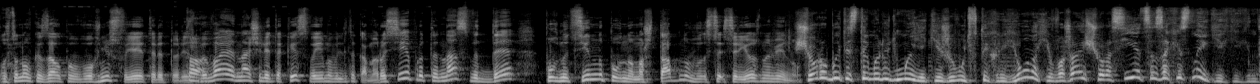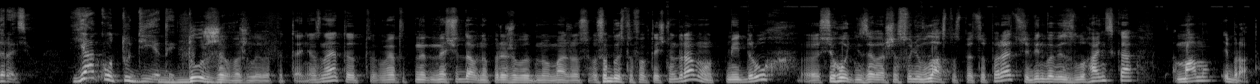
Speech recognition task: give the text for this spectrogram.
установки залпового вогню своєї території, Так. збиває наші літаки своїми літаками. Росія проти нас веде повноцінну, повномасштабну серйозну війну. що робити з тими людьми, які живуть в тих регіонах і вважають, що Росія це захисник їхніх інтересів? Як от тут діяти? Дуже важливе питання. Знаєте, от я тут нещодавно пережив одну майже особисту фактичну драму. От мій друг е, сьогодні завершив свою власну спецоперацію. Він вивіз з Луганська маму і брата.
